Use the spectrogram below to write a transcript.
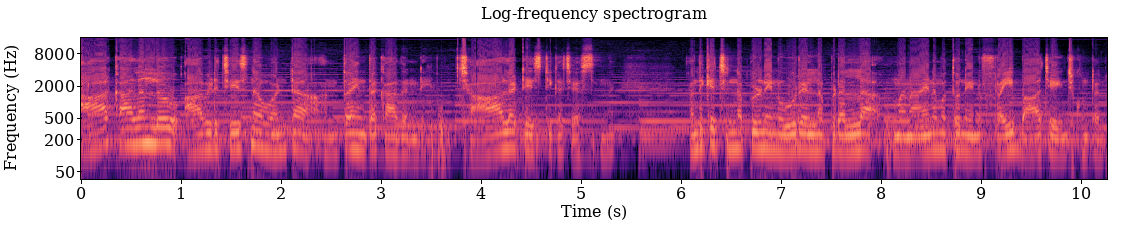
ఆ కాలంలో ఆవిడ చేసిన వంట అంతా ఇంత కాదండి. చాలా టేస్టీగా చేస్తుంది. అందుకే చిన్నప్పుడు నేను ఊరు వెళ్ళినప్పుడల్లా మా నాయనమ్మతో నేను ఫ్రై బాగా చేయించుకుంటాను.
